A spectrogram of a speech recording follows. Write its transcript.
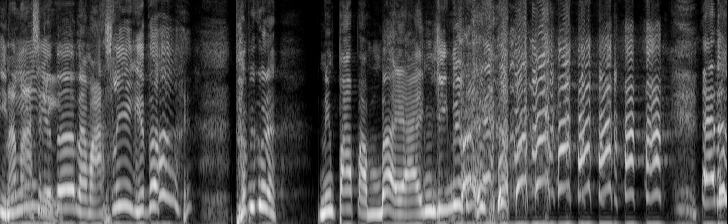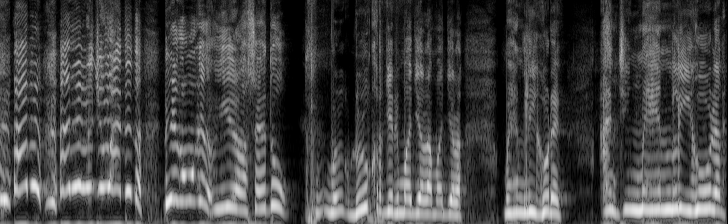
ini Nama asli. gitu nama asli gitu. Tapi gue udah ini papa mbak ya anjing. Nih aduh aduh aduh lucu banget itu. Dia ngomong gitu iya saya tuh dulu kerja di majalah-majalah manly. Gue deh anjing manly gue bilang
